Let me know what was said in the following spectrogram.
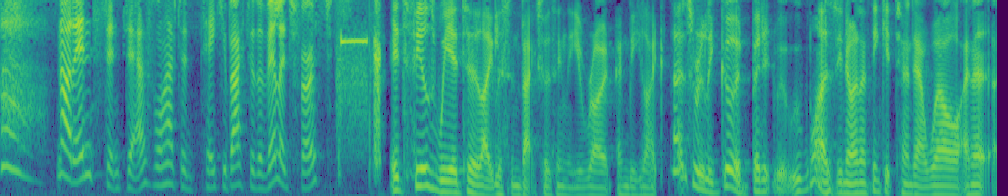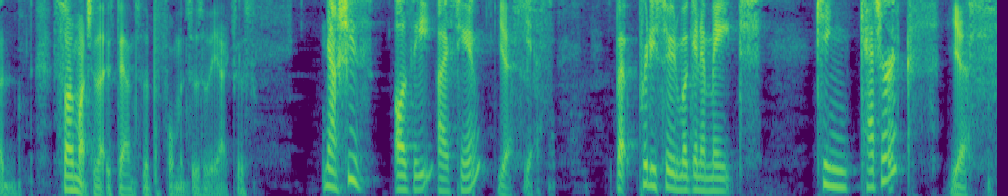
not instant death. We'll have to take you back to the village first. It feels weird to like listen back to a thing that you wrote and be like, that's really good, but it, it was, you know, and I think it turned out well. And uh, uh, so much of that is down to the performances of the actors. now she's Aussie, I assume. Yes. Yes. But pretty soon we're going to meet King Caterix, Yes.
